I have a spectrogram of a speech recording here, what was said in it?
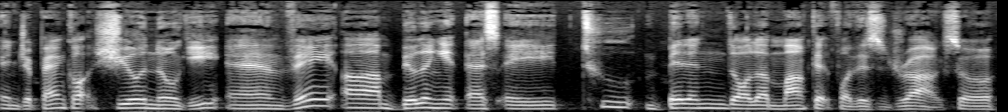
in Japan called Shionogi, and they are billing it as a $2 billion market for this drug. So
